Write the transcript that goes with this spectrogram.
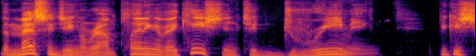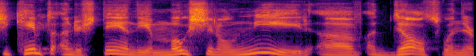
the messaging around planning a vacation to dreaming because she came to understand the emotional need of adults when they're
